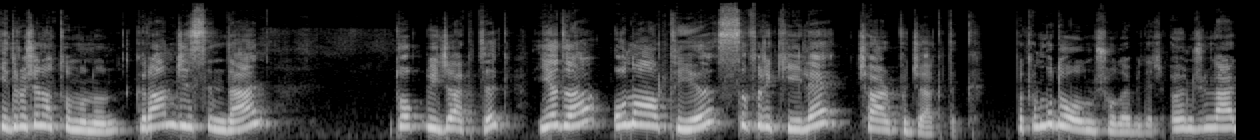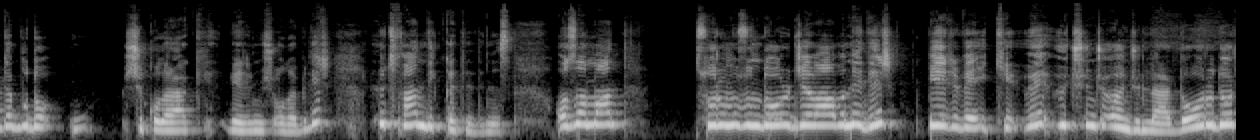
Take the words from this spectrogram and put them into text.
hidrojen atomunun gram cinsinden toplayacaktık ya da 16'yı 0,2 ile çarpacaktık. Bakın bu da olmuş olabilir. Öncüllerde bu da şık olarak verilmiş olabilir. Lütfen dikkat ediniz. O zaman sorumuzun doğru cevabı nedir? 1 ve 2 ve 3. öncüller doğrudur.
